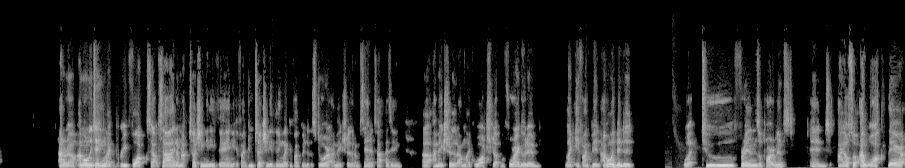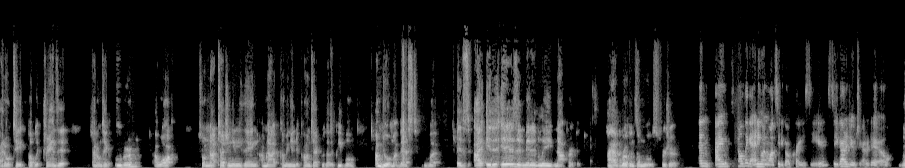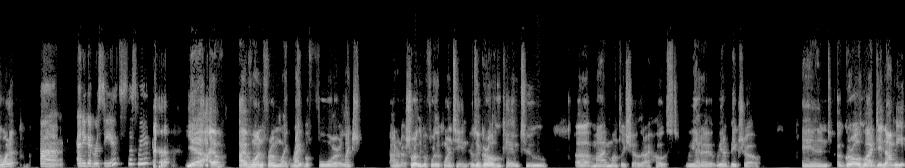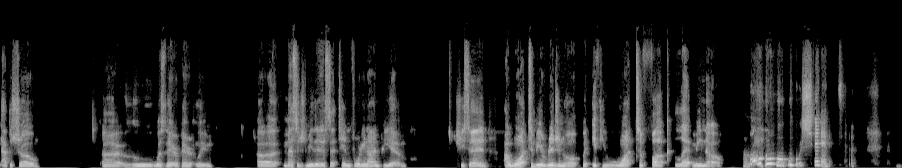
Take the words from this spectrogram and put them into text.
I don't know. I'm only taking like brief walks outside. I'm not touching anything. If I do touch anything, like if I've been to the store, I make sure that I'm sanitizing. Uh, I make sure that I'm like washed up before I go to, like if I've been, I've only been to, what two friends' apartments, and I also I walk there. I don't take public transit. I don't take Uber. I walk, so I'm not touching anything. I'm not coming into contact with other people. I'm doing my best, but it's I it, it is admittedly not perfect. I have broken some rules for sure. and I don't think anyone wants you to go crazy. So you got to do what you got to do. I want it. Um, any good receipts this week? Yeah, I have I have one from like right before like I don't know, shortly before the quarantine. It was a girl who came to uh, my monthly show that I host. We had a we had a big show, and a girl who I did not meet at the show, uh, who was there apparently, uh, messaged me this at 10:49 p.m. She said, "I want to be original, but if you want to fuck, let me know." Oh shit.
